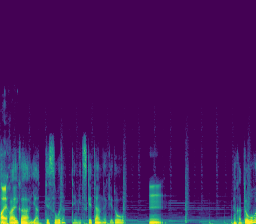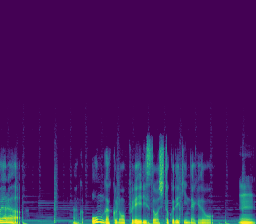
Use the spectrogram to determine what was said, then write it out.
はいは Spotify いがやってそうだって見つけたんだけど、うん。なんかどうやらなんか音楽のプレイリストは取得できんだけどうん。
